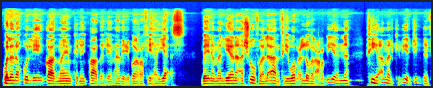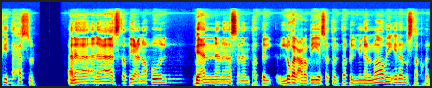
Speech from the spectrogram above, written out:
ولا نقول لإنقاذ ما يمكن إنقاذه لأن هذه عبارة فيها يأس. بينما اللي أنا أشوفه الآن في وضع اللغة العربية أنه فيه أمل كبير جدا فيه تحسن. أنا أنا أستطيع أن أقول بأننا سننتقل اللغة العربية ستنتقل من الماضي إلى المستقبل.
